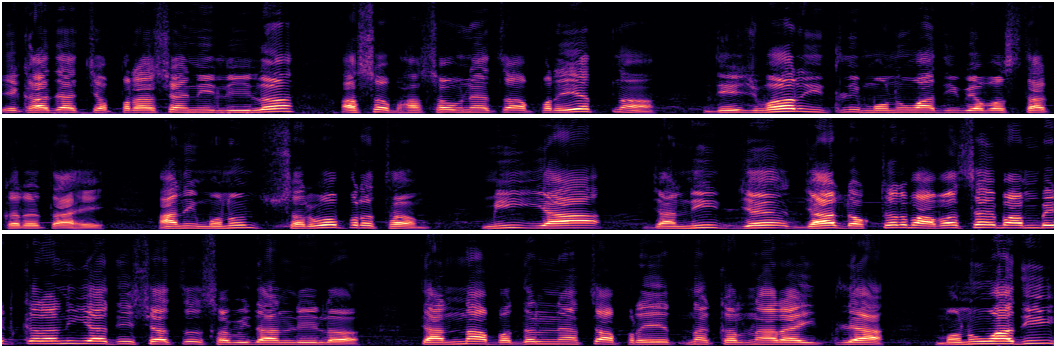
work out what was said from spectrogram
एखाद्या चपराशाने लिहिलं असं भासवण्याचा प्रयत्न देशभर इथली मनुवादी व्यवस्था करत आहे. आणि म्हणून सर्वप्रथम मी या ज्यांनी जे ज्या डॉक्टर बाबासाहेब आंबेडकरांनी या देशाचं संविधान लिहिलं त्यांना बदलण्याचा प्रयत्न करणाऱ्या इथल्या मनुवादी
